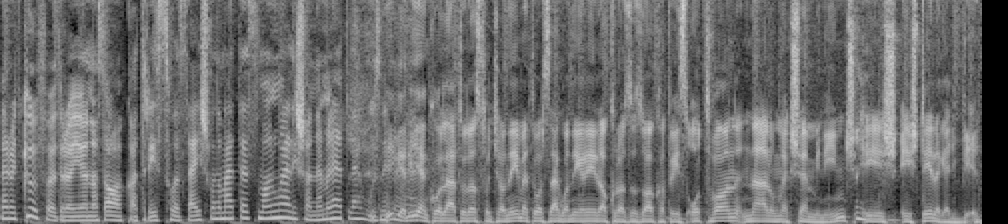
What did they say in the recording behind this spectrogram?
mert hogy külföldről jön az alkatrész hozzá, és mondom, hát ezt manuálisan nem lehet lehúzni. Igen, nem. ilyenkor látod azt, hogyha Németországban élnél, akkor az az alkatrész ott van, nálunk meg semmi nincs, és, és tényleg egy...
